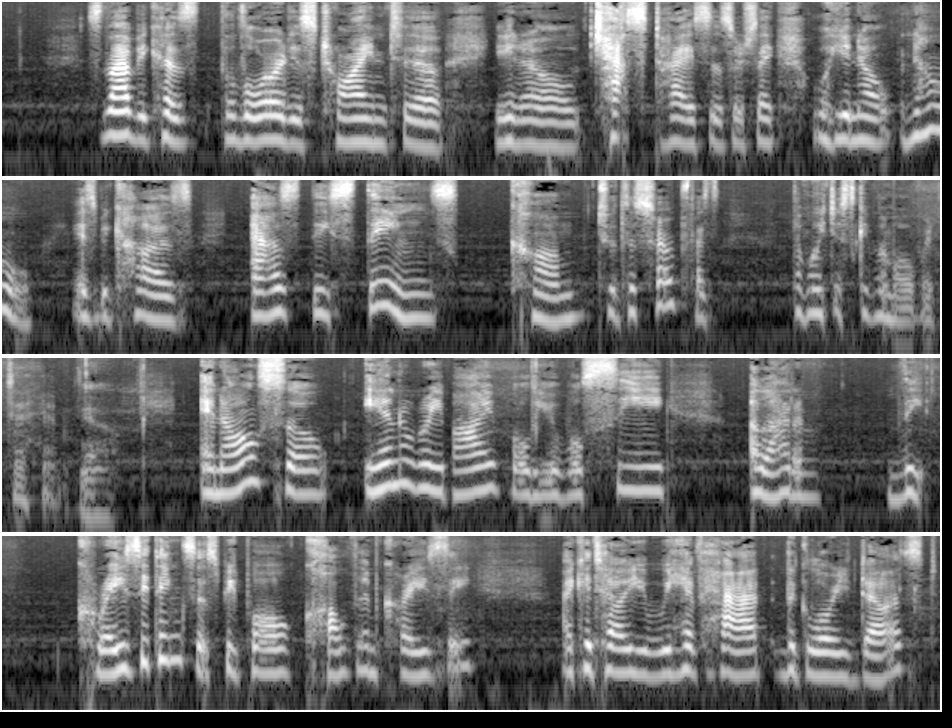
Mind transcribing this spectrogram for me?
It's not because the Lord is trying to, you know, chastise us or say, well, you know, no. It's because as these things come to the surface, then we just give them over to Him. Yeah. And also in revival, you will see a lot of the crazy things, as people call them crazy. I can tell you, we have had the glory dust,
